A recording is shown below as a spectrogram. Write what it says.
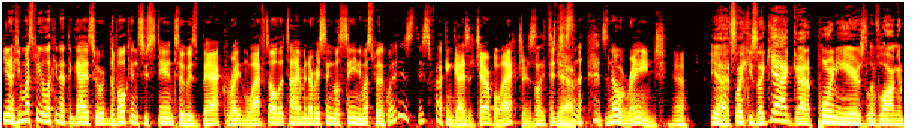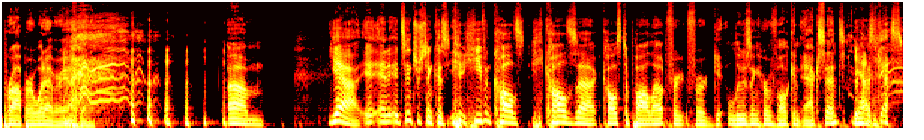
you know, he must be looking at the guys who are the Vulcans who stand to his back, right and left all the time in every single scene. He must be like, "What is these fucking guys are terrible actors? Like, there's Yeah. just there's no range." Yeah. Yeah, it's like he's like, yeah, I got a pointy ears, live long and proper, whatever. Yeah, I got it. um, yeah, it, and it's interesting because he even calls he calls uh, calls T'Pol out for for get, losing her Vulcan accent. Yes. I guess,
